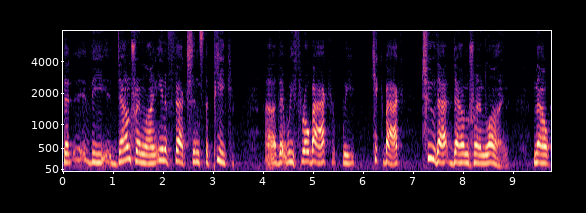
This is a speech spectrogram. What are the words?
that the downtrend line, in effect, since the peak, uh, that we throw back, we kick back to that downtrend line. Now,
